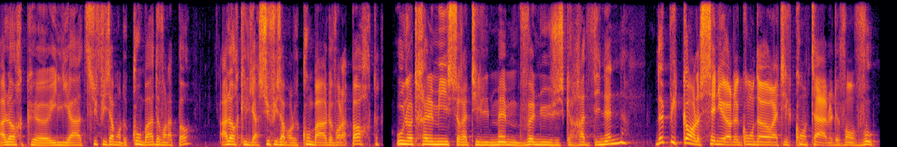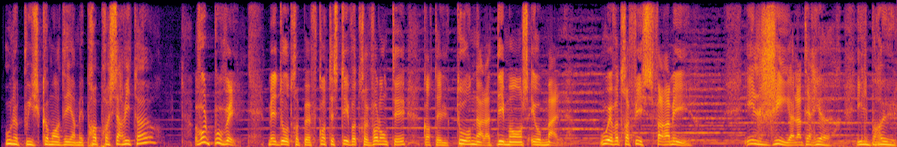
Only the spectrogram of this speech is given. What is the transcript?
alors qu'il y a suffisamment de combats devant la porte? Alors qu'il y a suffisamment de combats devant la porte Ou notre ennemi serait-il même venu jusqu'à Radvinen? Depuis quand le seigneur de Gondor est-il comptable devant vous? Ou ne puis-je commander à mes propres serviteurs? Vous le pouvez, mais d'autres peuvent contester votre volonté quand elle tourne à la démence et au mal. Où est votre fils, Faramir? Il gît à l'intérieur, il brûle,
